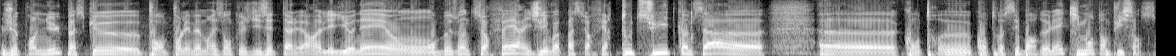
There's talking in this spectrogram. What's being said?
Je prends le nul parce que, euh, pour, pour les mêmes raisons que je disais tout à l'heure, les Lyonnais ont besoin de se refaire et je les vois pas se refaire tout de suite comme ça euh, euh, contre, contre ces Bordelais qui montent en puissance.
